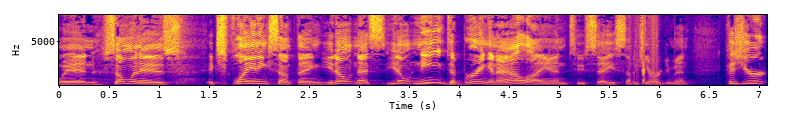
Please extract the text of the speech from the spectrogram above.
when someone is explaining something, you don't, you don't need to bring an ally in to say something argument because you're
